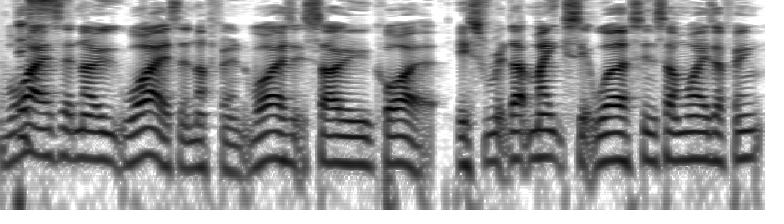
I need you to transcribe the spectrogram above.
why this- is there no? Why is there nothing? Why is it so quiet? It's that makes it worse in some ways. I think.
